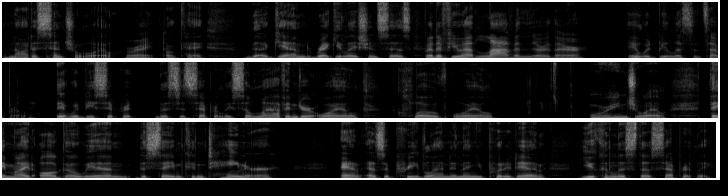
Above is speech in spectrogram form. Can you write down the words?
not essential oil. right. Okay. Again, regulation says But if you had lavender there, it would be listed separately. it would be separate listed separately. So lavender oil, clove oil, orange oil, they might all go in the same container and as a pre-blend and then you put it in. You can list those separately.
